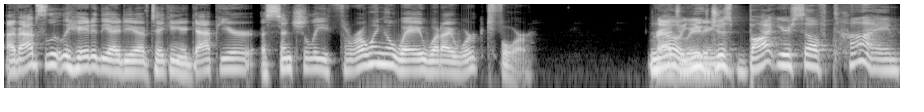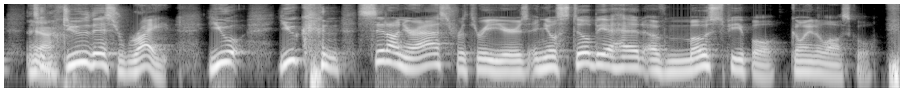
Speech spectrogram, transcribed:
I've absolutely hated the idea of taking a gap year, essentially throwing away what I worked for. No, you've just bought yourself time to Yeah. do this right. You you can sit on your ass for 3 years and you'll still be ahead of most people going to law school.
